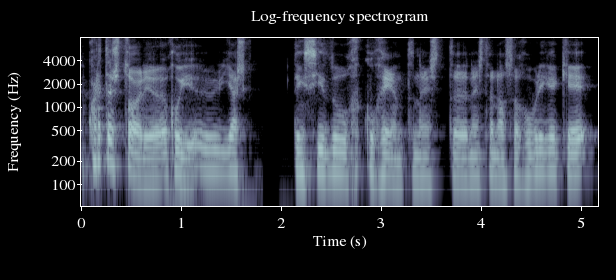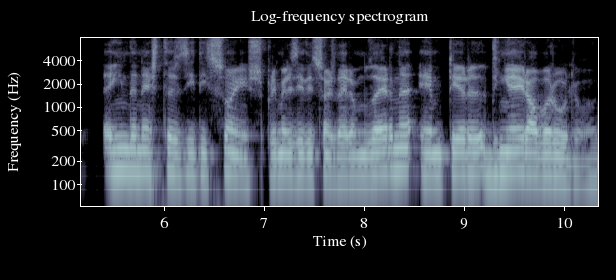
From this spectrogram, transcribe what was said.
A quarta história, Rui, e acho que tem sido recorrente nesta, nesta nossa rubrica, que é ainda nestas edições, primeiras edições da era moderna, é meter dinheiro ao barulho.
